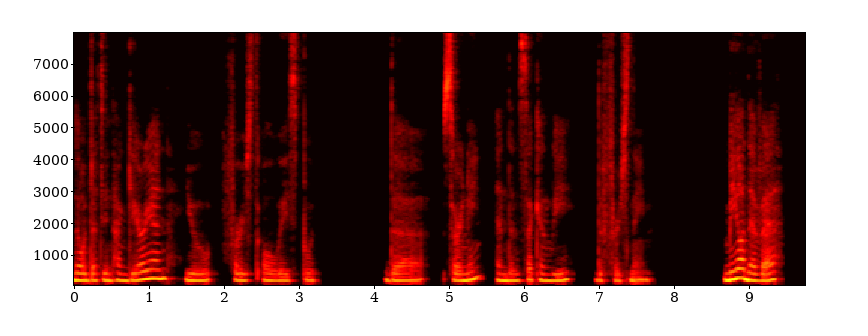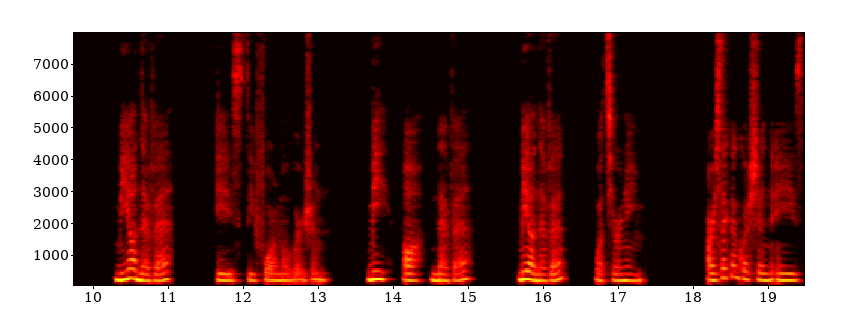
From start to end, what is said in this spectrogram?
Note that in Hungarian, you first always put the surname and then secondly the first name. Mi a neve? Mi a neve is the formal version. Mi a neve? Mi a neve? What's your name? Our second question is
